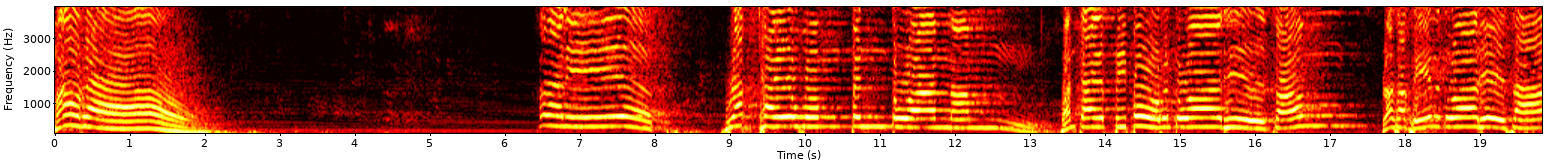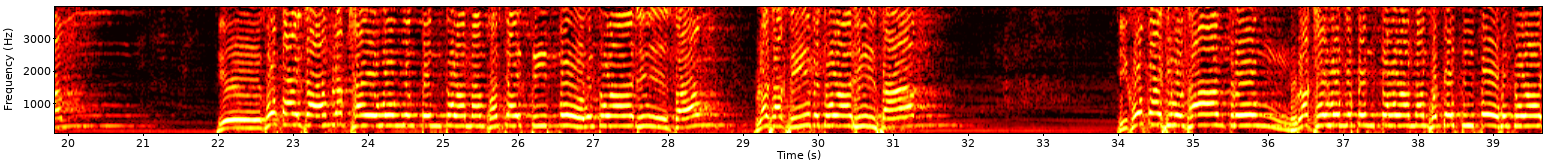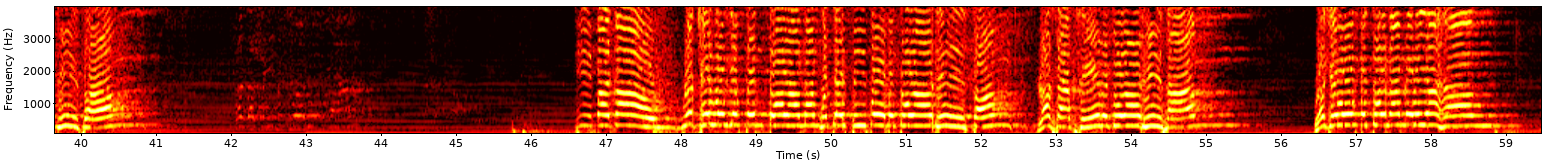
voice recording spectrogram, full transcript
มาออกแล้ว ขณะนี้ รักชัยวงเป็นตัวนำขวัญใจปีโป้เป็นตัวที่สองรักศักดิ์ศรีเป็นตัวที่สามที่โค้งปลายสามรักชัยวงยังเป็นตัวนำขวัญใจปีโป้เป็นตัวที่สอง รักศักดิ์ศรีเป็นตัวที่สามที่โค้งปลายสิบหกทางตรง รักชัยวงยังเป็นตัวนำขวัญใจปีโป้เป็นตัวที่สองที่ปลายเก้ารักชัยวงยังเป็นตัวนำคนใจปีโป้เป็นตัวที่สองรักศักดิ์ศรีเป็นตัวที่สามรักชัยวงเป็นตัวนำ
